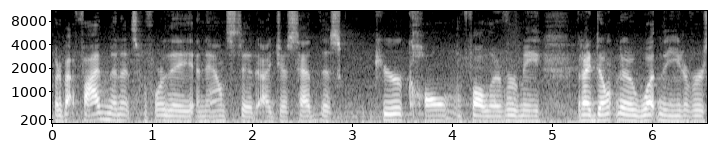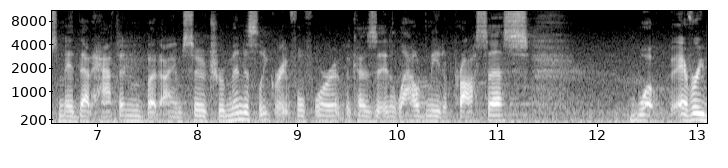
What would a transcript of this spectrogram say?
But about five minutes before they announced it, I just had this pure calm fall over me that I don't know what in the universe made that happen, but I am so tremendously grateful for it because it allowed me to process what every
